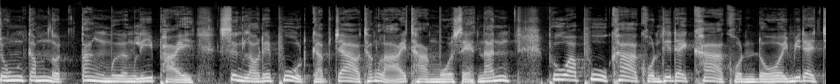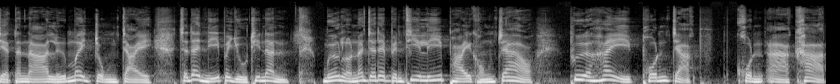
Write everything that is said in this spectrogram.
จงกำหนดตั้งเมืองลี้ภัย ซึ่งเราได้พูดกับเจ้าทั้งหลายทางโมเสสนั้น เพื่อว่าผู้ฆ่าคนที่ได้ฆ่าคนโดยไม่ได้เจตนาหรือไม่จงใจ จะได้หนีไปอยู่ที่นั่น เมืองเหล่านั้นจะได้เป็นที่ลี้ภัยของเจ้า เพื่อให้พ้นจากคนอาฆาต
